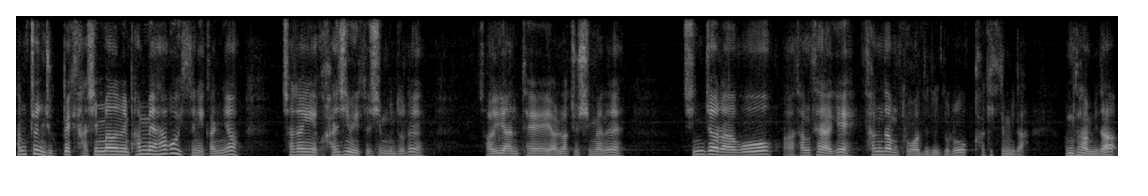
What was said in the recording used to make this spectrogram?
3,640만 원에 판매하고 있으니까요. 차량에 관심 있으신 분들은 저희한테 연락 주시면은 친절하고 아, 상세하게 상담 도와드리도록 하겠습니다. 감사합니다.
